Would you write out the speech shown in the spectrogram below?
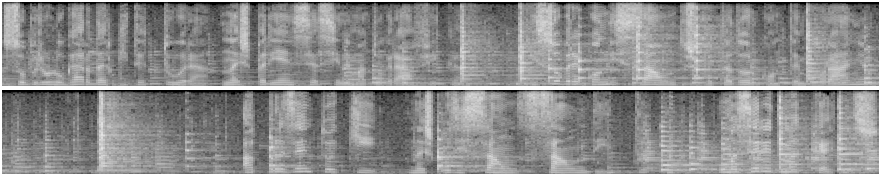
sobre o lugar da arquitetura na experiência cinematográfica e sobre a condição do espectador contemporâneo, apresento aqui, na exposição Sound It, uma série de maquetes,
